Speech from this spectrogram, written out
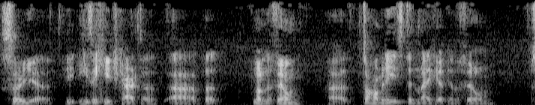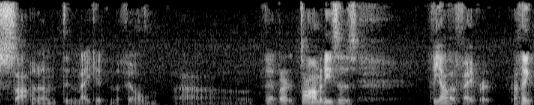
so yeah, he, he's a huge character, uh, but not in the film. Uh, Diomedes didn't make it in the film. Sarpedon didn't make it in the film. Uh, they're both Diomedes is the other favorite. I think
